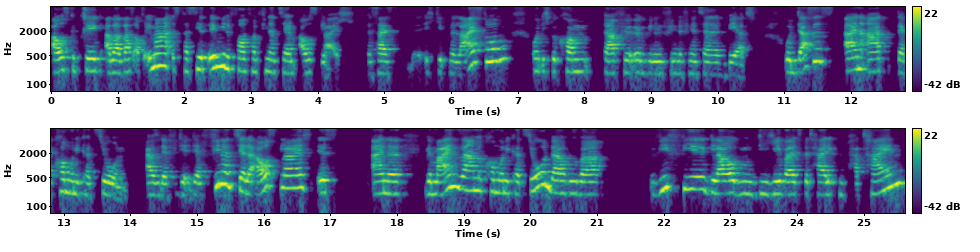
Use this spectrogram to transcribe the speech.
ausgeprägt, aber was auch immer, es passiert irgendwie eine Form von finanziellem Ausgleich. Das heißt, ich gebe eine Leistung und ich bekomme dafür irgendwie einen, einen finanziellen Wert. Und das ist eine Art der Kommunikation. Also der, der finanzielle Ausgleich ist eine gemeinsame Kommunikation darüber, wie viel glauben die jeweils beteiligten Parteien,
